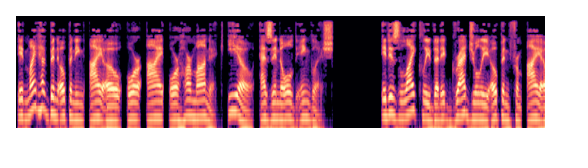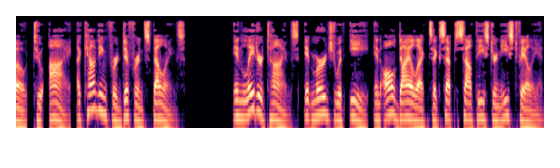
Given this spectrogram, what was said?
It might have been opening, io, or i, or harmonic, eo, as in Old English. It is likely that it gradually opened from io to i, accounting for different spellings. In later times, it merged with e, in all dialects except southeastern Eastphalian.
